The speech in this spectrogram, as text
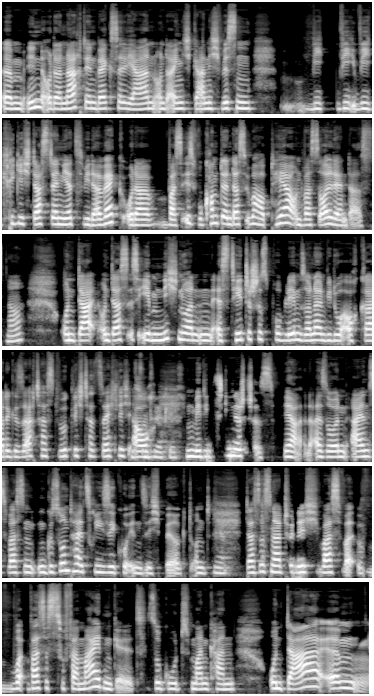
ähm, in oder nach den Wechseljahren und eigentlich gar nicht wissen, wie, wie, wie kriege ich das denn jetzt wieder weg? Oder was ist, wo kommt denn das überhaupt her und was soll denn das? Ne? Und da, und das ist eben nicht nur ein ästhetisches Problem, sondern wie du auch gerade gesagt hast, wirklich tatsächlich auch wirklich. ein medizinisches. Ja, also eins, was ein, ein Gesundheitsrisiko in sich birgt. Und ja. das ist natürlich was, was es zu vermeiden gilt, so gut man kann. Und da ähm,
